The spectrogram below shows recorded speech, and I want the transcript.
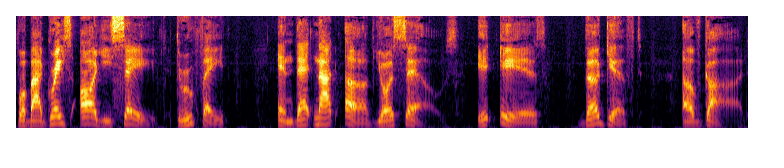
For by grace are ye saved through faith, and that not of yourselves. It is the gift of God.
